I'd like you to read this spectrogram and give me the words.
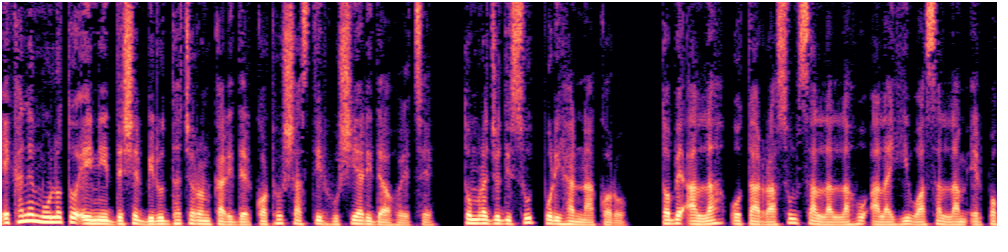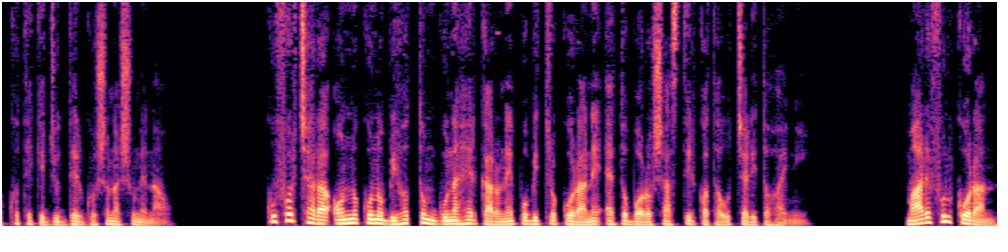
এখানে মূলত এই নির্দেশের বিরুদ্ধাচরণকারীদের কঠোর শাস্তির হুঁশিয়ারি দেওয়া হয়েছে, তোমরা যদি সুদ পরিহার না করো তবে আল্লাহ ও তার রাসুল সাল্লাল্লাহু আলাইহি ওয়াসাল্লাম এর পক্ষ থেকে যুদ্ধের ঘোষণা শুনে নাও। কুফর ছাড়া অন্য কোনো বৃহত্তম গুনাহের কারণে পবিত্র কোরআনে এত বড় শাস্তির কথা উচ্চারিত হয়নি। মারেফুল কোরআন।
